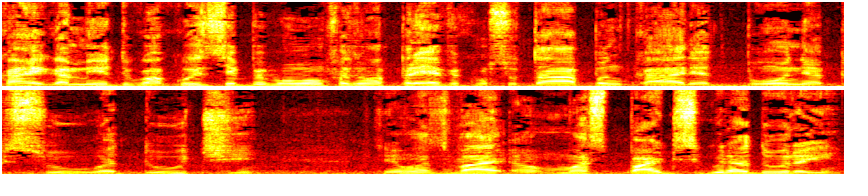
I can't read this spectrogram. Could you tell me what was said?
carregamento, alguma coisa, sempre é bom fazer uma prévia, consultar a Pancária, a Boni, a Psu, a Dutch. Tem umas, umas par de seguradora aí.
